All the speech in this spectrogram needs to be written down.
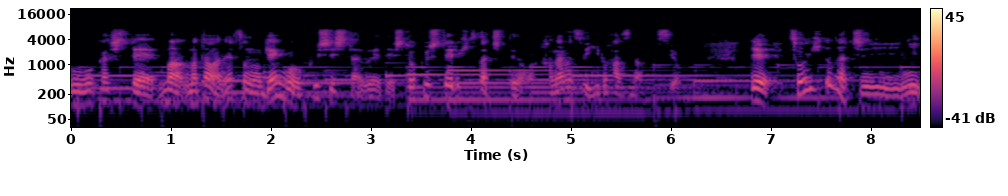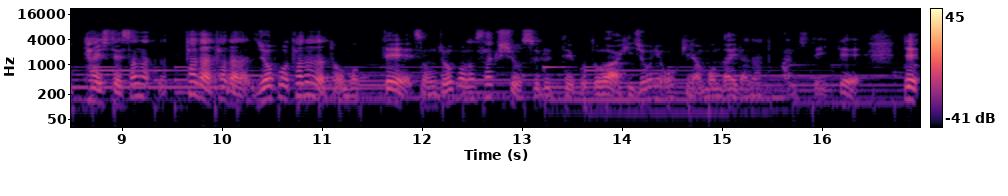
動かして、まあ、またはねその言語を駆使した上で取得している人たちっていうのが必ずいるはずなんですよ。でそういう人たちに対してさなただただ情報をただだと思ってその情報の搾取をするっていうことは非常に大きな問題だなと感じていてで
